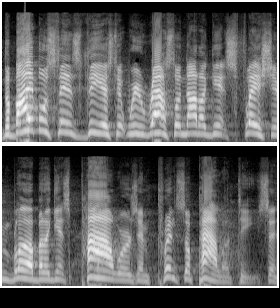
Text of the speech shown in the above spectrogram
The Bible says this that we wrestle not against flesh and blood, but against powers and principalities and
